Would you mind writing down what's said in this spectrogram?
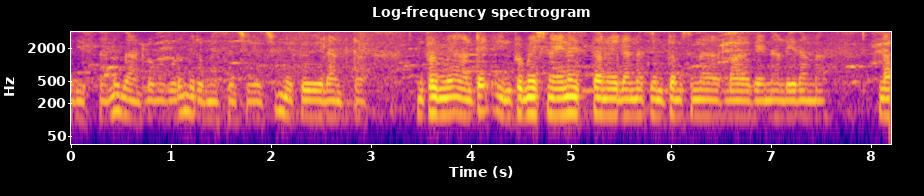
అది ఇస్తాను. దాంట్లో కూడా మీరు మెసేజ్ చేయొచ్చు. మీకు ఎలాంటి ఇన్ఫర్మే అంటే ఇన్ఫర్మేషన్ అయినా ఇస్తాను ఏదైనా సిమ్టమ్స్ ఉన్న అట్లాగైనా లేదన్నా నా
